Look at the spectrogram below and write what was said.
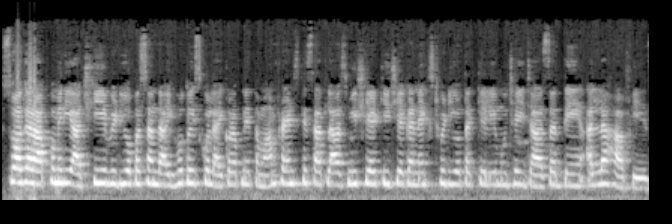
सो अगर आपको मेरी आज की ये वीडियो पसंद आई हो तो इसको लाइक और अपने तमाम फ्रेंड्स के साथ लाजमी शेयर कीजिएगा। नेक्स्ट वीडियो तक के लिए मुझे इजाज़त दें। अल्लाह हाफिज।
